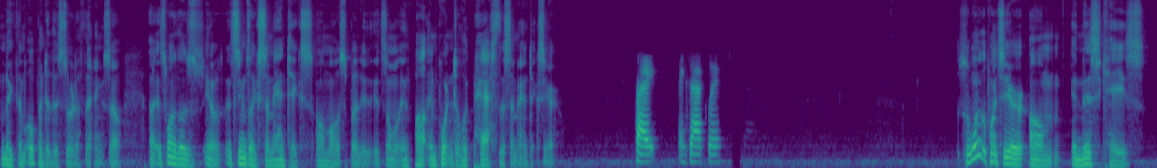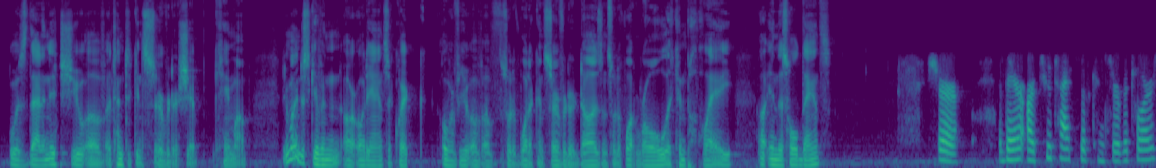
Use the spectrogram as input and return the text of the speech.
make them open to this sort of thing. So uh, it's one of those you know it seems like semantics almost, but it's almost important to look past the semantics here. Right. Exactly. So one of the points here um, in this case was that an issue of attempted conservatorship came up. Do you mind just giving our audience a quick overview of, of sort of what a conservator does and sort of what role it can play uh, in this whole dance? Sure. There are two types of conservators,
